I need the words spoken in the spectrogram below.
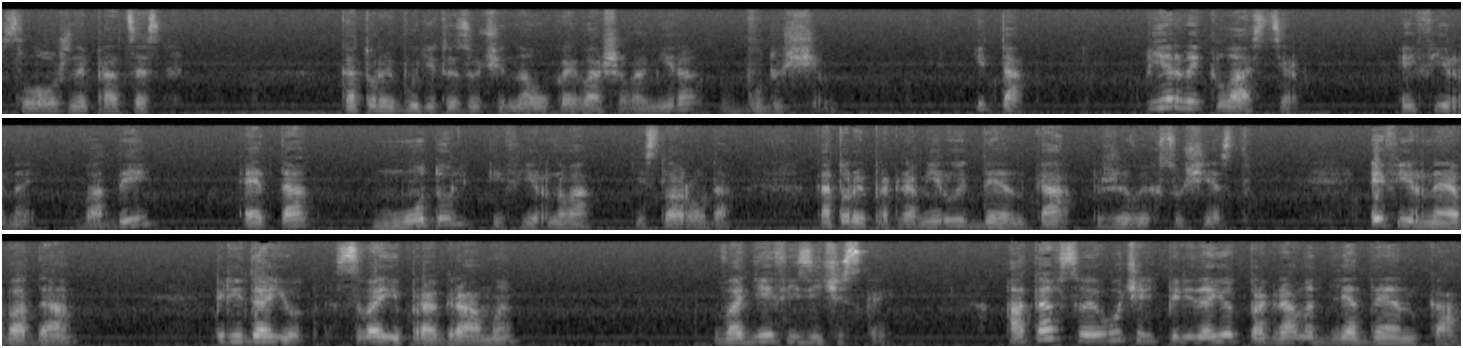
сложный процесс, который будет изучен наукой вашего мира в будущем. Итак, первый кластер эфирной воды – это модуль эфирного кислорода – который программирует ДНК живых существ. Эфирная вода передает свои программы воде физической, а та, в свою очередь, передает программы для ДНК.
